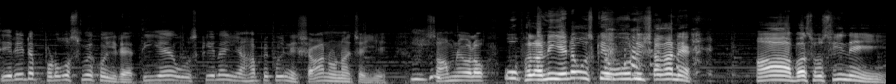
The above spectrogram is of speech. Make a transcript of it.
तेरे ना पड़ोस में कोई रहती है उसके ना यहाँ पे कोई निशान होना चाहिए। सामने वाला वो फलानी है ना उसके वो निशान है। हाँ बस उसी ने ही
